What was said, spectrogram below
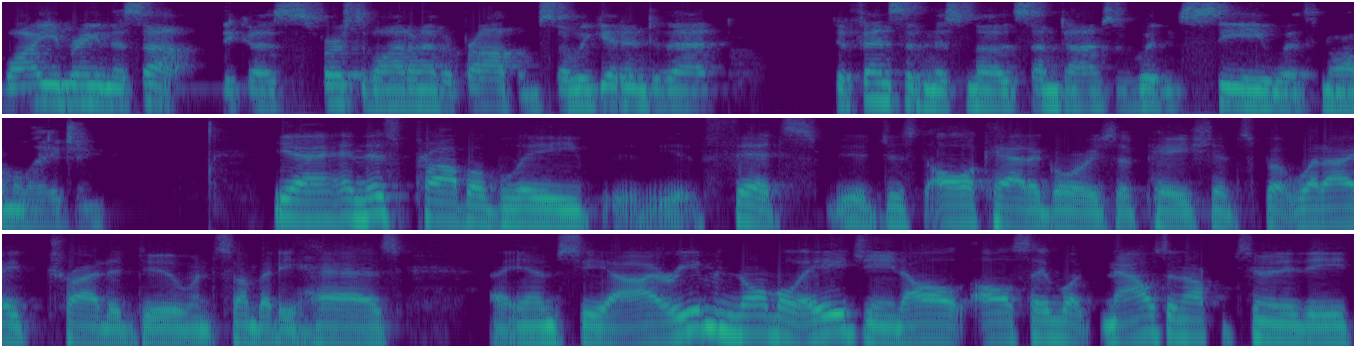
why are you bringing this up? Because, first of all, I don't have a problem. So we get into that defensiveness mode sometimes we wouldn't see with normal aging. Yeah, and this probably fits just all categories of patients. But what I try to do when somebody has MCI or even normal aging, I'll I'll say, look, now's an opportunity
